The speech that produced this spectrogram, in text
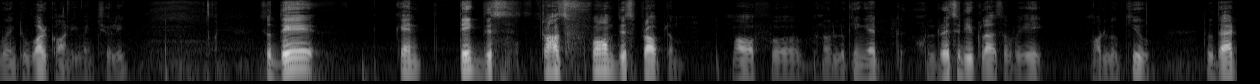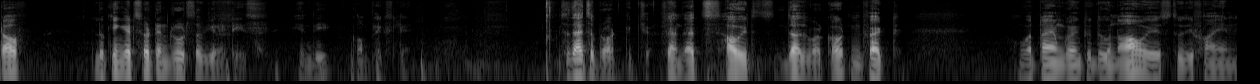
going to work on eventually. So, they can take this transform this problem of uh, you know looking at residue class of A modulo Q to that of looking at certain roots of unities in the complex plane. So, that is a broad picture and that is how it does work out. In fact, what I am going to do now is to define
